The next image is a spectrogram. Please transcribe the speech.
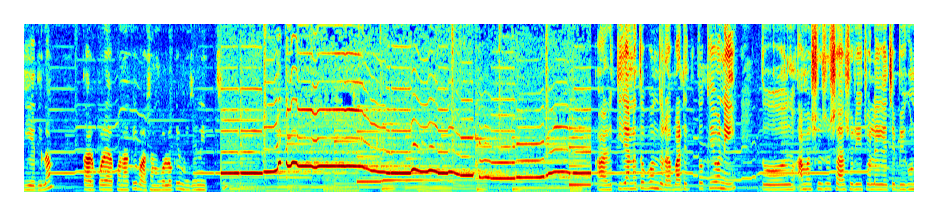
দিয়ে দিলাম। তারপরে এখন আর কি বাসনগুলোকে মেজে নিচ্ছি। আর কি জানো তো বন্ধুরা, বাড়িতে তো কেউ নেই। তো আমার শ্বশুর শাশুড়ি চলে গেছে বেগুন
